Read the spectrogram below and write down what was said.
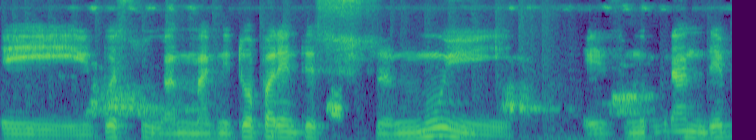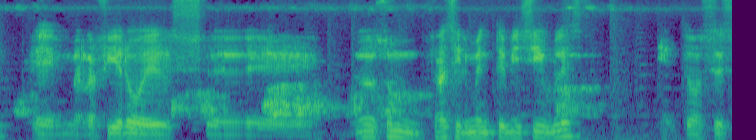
y pues su magnitud aparente es muy, es muy grande, eh, me refiero es, eh, no son fácilmente visibles, entonces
